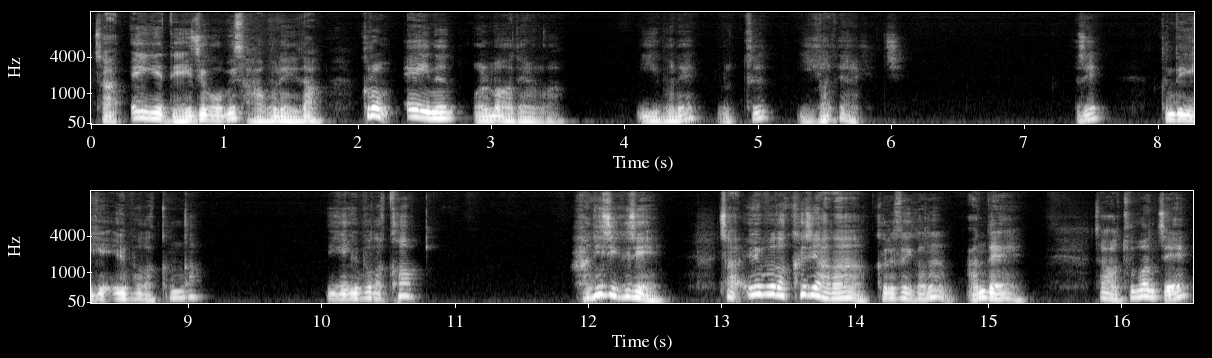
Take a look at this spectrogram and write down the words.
자, a의 4제곱이 4분의 1이다. 그럼 a는 얼마가 되는 거야? 2분의 루트 2가 돼야겠지. 그지? 근데 이게 1보다 큰가? 이게 1보다 커? 아니지, 그지? 자, 1보다 크지 않아. 그래서 이거는 안 돼. 자, 두 번째.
